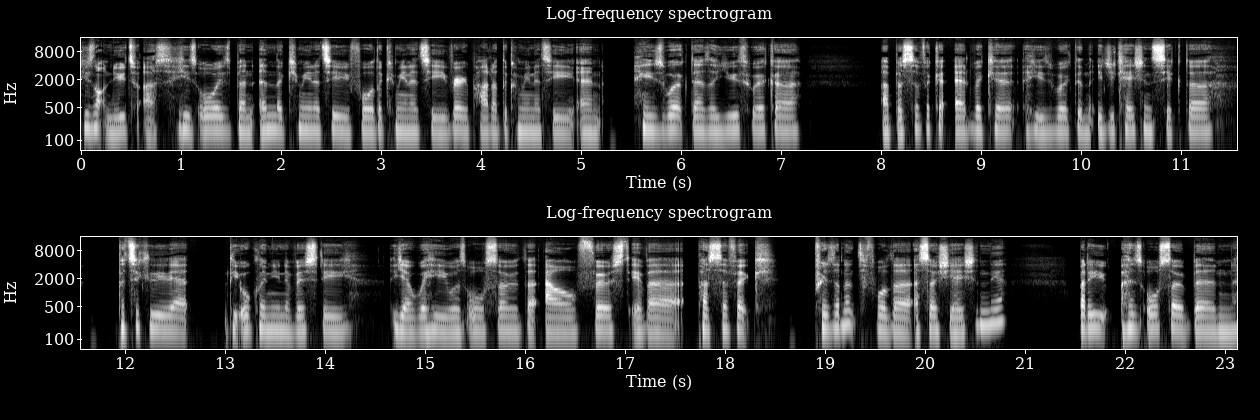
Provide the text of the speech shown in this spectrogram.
he's not new to us. He's always been in the community, for the community, very part of the community. And he's worked as a youth worker, a Pacifica advocate. He's worked in the education sector, particularly at the Auckland University, yeah, where he was also the our first ever Pacific president for the association there. But he has also been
